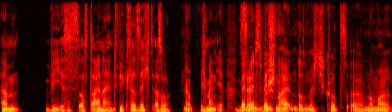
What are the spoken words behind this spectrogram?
Ähm, wie ist es aus deiner Entwicklersicht? Also, ja. ich meine, wenn, selbst wenn, beschneiden, das möchte ich kurz äh, nochmal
